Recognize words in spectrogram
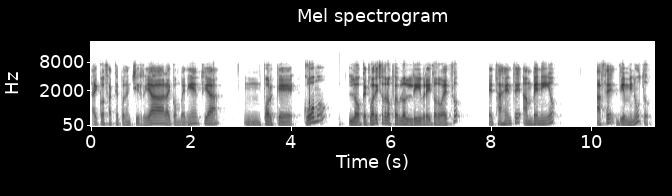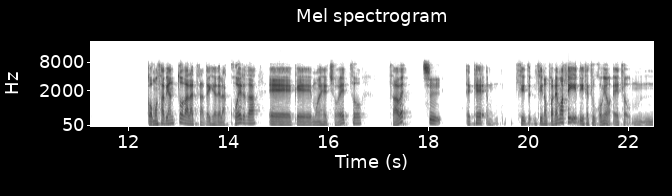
hay cosas que pueden chirriar, hay conveniencias, mm, porque ¿cómo lo que tú has dicho de los pueblos libres y todo esto, esta gente han venido hace 10 minutos. ¿Cómo sabían toda la estrategia de las cuerdas? Eh, que hemos hecho esto, ¿sabes? Sí. Es que mm, si, nos ponemos así, dices tú, coño, esto, mm,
